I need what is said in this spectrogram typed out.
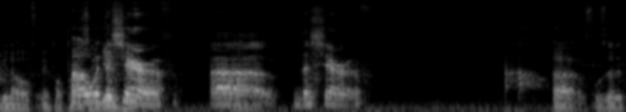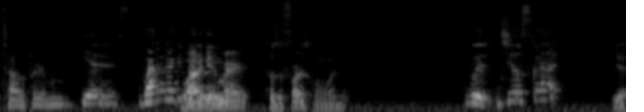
You know, if, if a person oh, with the gives you- sheriff. Uh, the sheriff. Uh, was it a Tyler Perry movie? Yes. Why did I get Why did I get married? It was the first one, wasn't it? with Jill Scott? Yeah.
